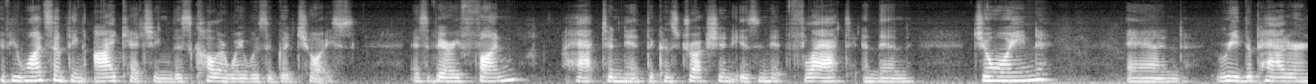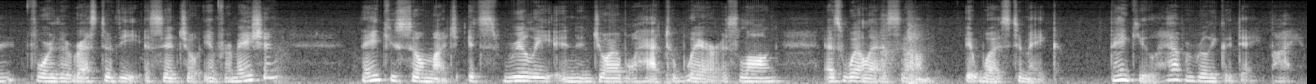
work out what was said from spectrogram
If you want something eye-catching, this colorway was a good choice. It's a very fun hat to knit. The construction is knit flat and then join and read the pattern for the rest of the essential information. Thank you so much. It's really an enjoyable hat to wear as long as well as um, it was to make. Thank you. Have a really good day. Bye.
